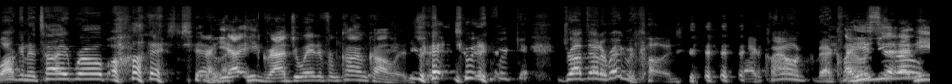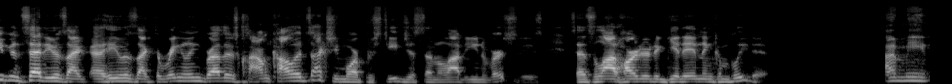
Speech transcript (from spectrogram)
Walking a tightrope, all that shit. Yeah. He, he graduated from clown college. he graduated for, dropped out of regular college. That clown, that And clown. he, said, and he even said he was like uh, he was like the Ringling Brothers Clown College is actually more prestigious than a lot of universities. So it's a lot harder to get in and complete it. I mean,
